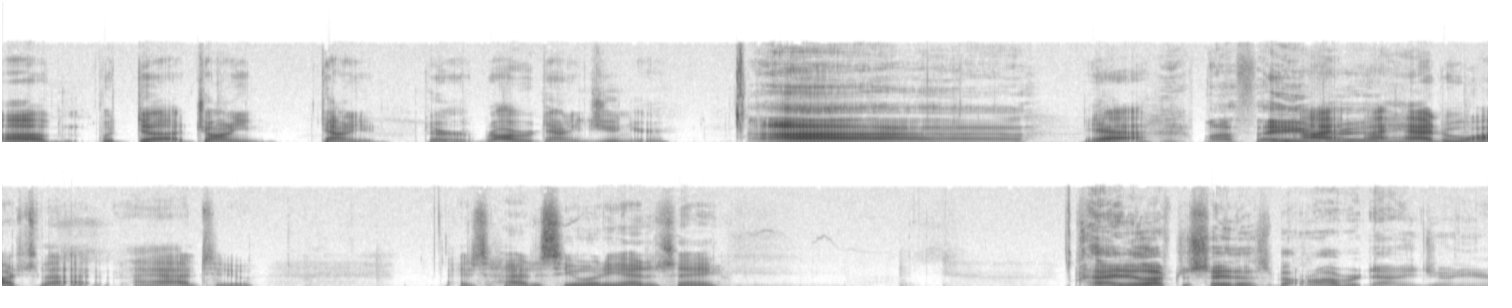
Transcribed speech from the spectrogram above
um, with uh, Johnny Downey or Robert Downey Jr. ah, Yeah, my I, favorite. I had to watch that. I had to. I just had to see what he had to say. I do have to say this about Robert Downey Jr.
